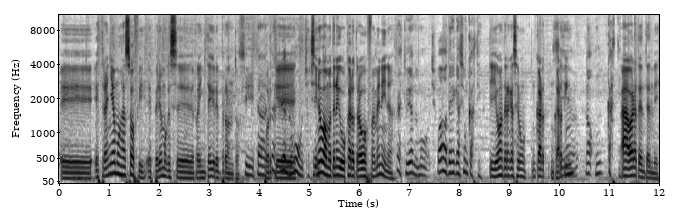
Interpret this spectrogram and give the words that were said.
Eh, extrañamos a Sofi, esperemos que se reintegre pronto. Sí, está, está porque estudiando mucho. si no, vamos a tener que buscar otra voz femenina. Está estudiando mucho. Vamos a tener que hacer un casting. Y vamos a tener que hacer un, un car- un karting. Sí, no, un casting. Ah, ahora te entendí.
